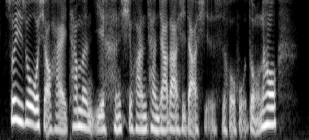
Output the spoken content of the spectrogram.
所以说，我小孩他们也很喜欢参加大喜大喜的时候活动，然后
